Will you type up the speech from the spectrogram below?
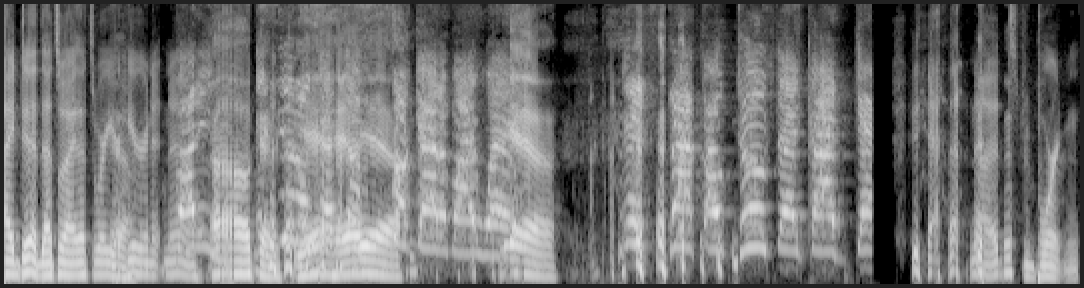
I did. That's why that's where you're Yeah. hearing it now. Buddy, Oh, okay. if you don't Yeah, get hell the yeah. fuck out of my way. Yeah. It's Taco Tuesday, goddamn. yeah, no, it's important.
